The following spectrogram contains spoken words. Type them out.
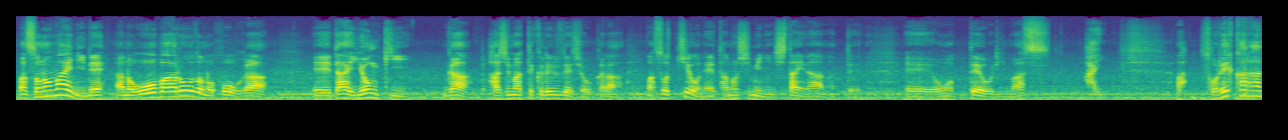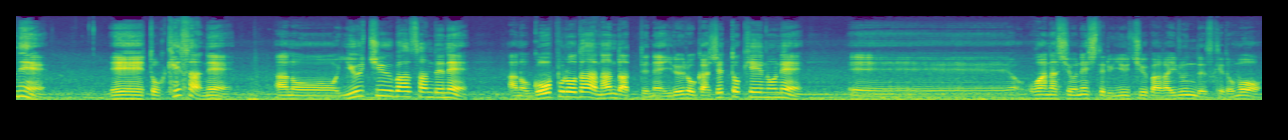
まあ、その前にねあのオーバーロードの方が、えー、第4期が始まってくれるでしょうから、まあ、そっちをね楽しみにしたいななんて、えー、思っております。はい。あそれからねえっ、と今朝ねあの YouTuber さんでねあの GoPro だなんだってねいろいろガジェット系のね、えー、お話をねしてる YouTuber がいるんですけども、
